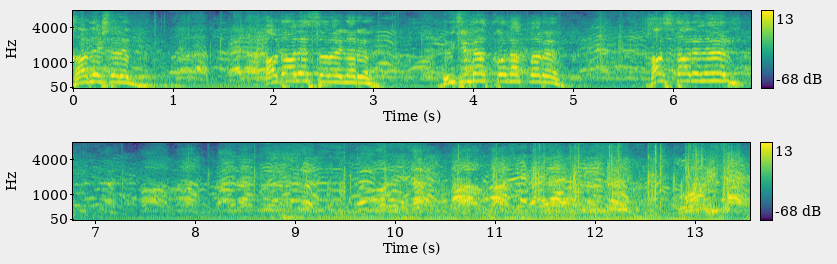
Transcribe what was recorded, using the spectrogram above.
Kardeşlerim, adalet sarayları, hükümet konakları, hastaneler, Polise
